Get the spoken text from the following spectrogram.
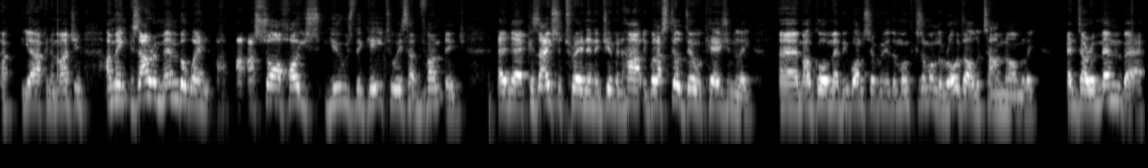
I, yeah, I can imagine. I mean, because I remember when I, I, saw Royce use the gi to his advantage, and because uh, I used to train in a gym in Hartley, well, I still do occasionally. Um, I'll go maybe once every other month because I'm on the road all the time normally. And I remember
